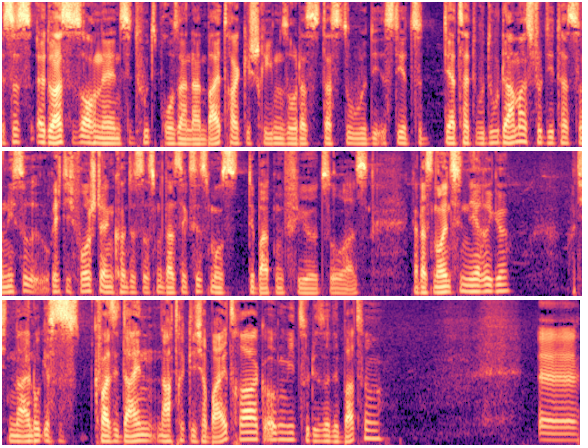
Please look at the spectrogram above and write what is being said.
Ist es, äh, du hast es auch in der Institutsprosa in deinem Beitrag geschrieben, so dass, dass du es dir zu der Zeit, wo du damals studiert hast, so nicht so richtig vorstellen konntest, dass man da Sexismus-Debatten führt, so als, gerade als 19-Jährige. Hatte ich den Eindruck, ist es quasi dein nachträglicher Beitrag irgendwie zu dieser Debatte? Äh,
